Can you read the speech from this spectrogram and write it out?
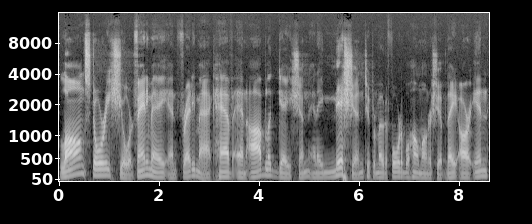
Long story short, Fannie Mae and Freddie Mac have an obligation and a mission to promote affordable home ownership. They are in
